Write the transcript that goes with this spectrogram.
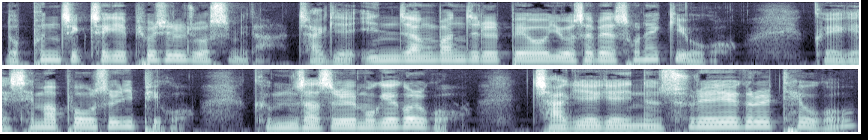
높은 직책의 표시를 주었습니다. 자기의 인장 반지를 빼어 요셉의 손에 끼우고 그에게 세마포 옷을 입히고 금사슬 목에 걸고 자기에게 있는 수레에 그를 태우고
